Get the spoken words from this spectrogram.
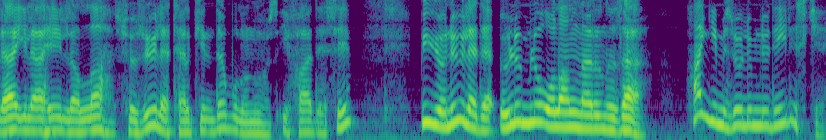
la ilahe illallah sözüyle telkinde bulununuz ifadesi bir yönüyle de ölümlü olanlarınıza hangimiz ölümlü değiliz ki?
